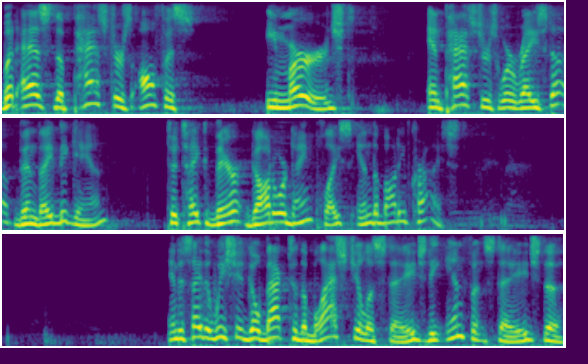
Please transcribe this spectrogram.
But as the pastor's office emerged and pastors were raised up, then they began to take their God ordained place in the body of Christ. And to say that we should go back to the blastula stage, the infant stage, the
